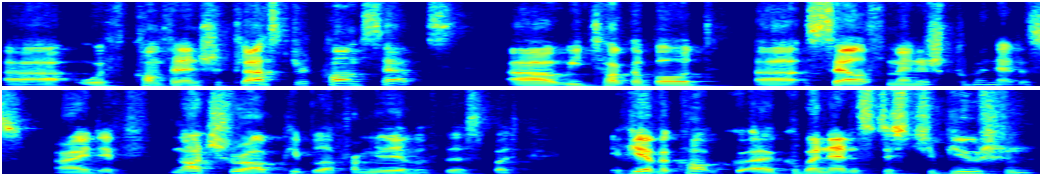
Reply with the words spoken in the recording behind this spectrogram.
uh, with confidential cluster concepts, uh, we talk about uh, self-managed Kubernetes. All right, if not sure how people are familiar with this, but if you have a, a Kubernetes distribution,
